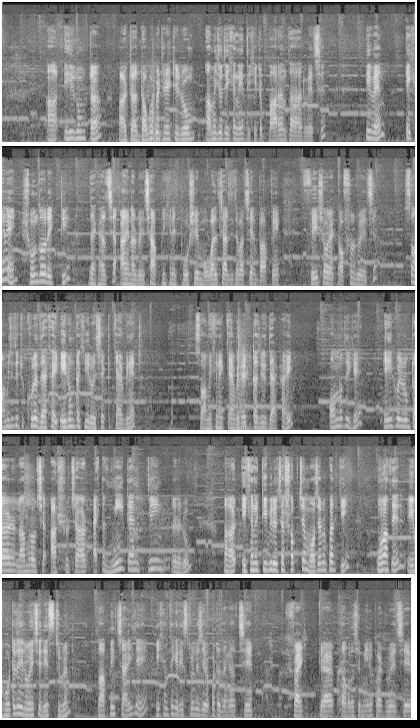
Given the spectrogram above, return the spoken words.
এই রুমটা আর একটা ডবল বেডের একটি রুম আমি যদি এখানে দেখি একটা বারান্দা রয়েছে। ইভেন এখানে সুন্দর একটি দেখা যাচ্ছে আয়না রয়েছে। আপনি এখানে বসে মোবাইল চার্জ দিতে পারছেন বা আপনি ফ্রেশ হওয়ার একটা অপশন রয়েছে। সো আমি যদি একটু খুলে দেখাই, এই রুমটা কি রয়েছে? একটা ক্যাবিনেট সো আমি এখানে ক্যাবিনেটটা যদি দেখাই অন্যদিকে, এই রুমটার নাম্বার হচ্ছে আটশো চার, একটা নিট অ্যান্ড ক্লিন রুম আর এখানে টিভি রয়েছে। আর সবচেয়ে মজার ব্যাপার কি, ওনাদের এই হোটেলে রয়েছে রেস্টুরেন্ট তো আপনি চাইলে এখান থেকে রেস্টুরেন্টে যে ব্যাপারটা দেখা যাচ্ছে ফ্রাইড ক্র্যাব তারপর হচ্ছে মেনু কার্ড রয়েছে,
